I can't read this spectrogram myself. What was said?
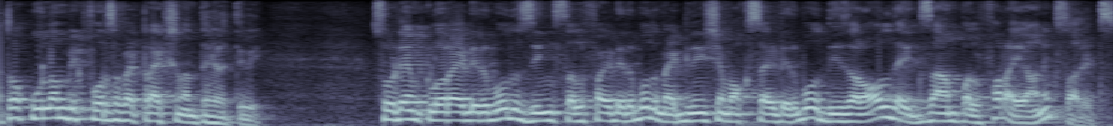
ಅಥವಾ ಕೂಲಂಬಿಕ್ ಫೋರ್ಸ್ ಆಫ್ ಅಟ್ರಾಕ್ಷನ್ ಅಂತ ಹೇಳ್ತೀವಿ. ಸೋಡಿಯಂ ಕ್ಲೋರೈಡ್ ಇರ್ಬೋದು, ಜಿಂಕ್ ಸಲ್ಫೈಡ್ ಇರ್ಬೋದು ಮ್ಯಾಗ್ನೀಷಿಯಂ ಆಕ್ಸೈಡ್ ಇರ್ಬೋದು these are all the example for ionic solids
